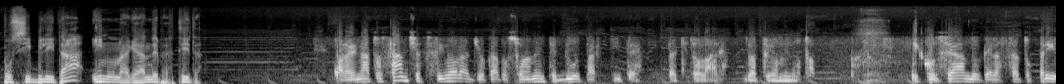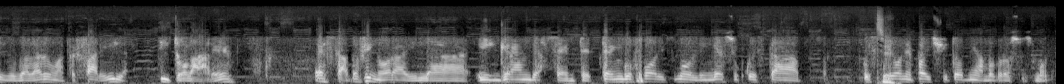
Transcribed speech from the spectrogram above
possibilità in una grande partita. Ora, Renato Sanchez finora ha giocato solamente due partite da titolare dal primo minuto e considerando che era stato preso dalla Roma per fare il titolare è stato finora il, il grande assente. Tengo fuori Smalling eh, su questa questione, sì. poi ci torniamo però su Smalling.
